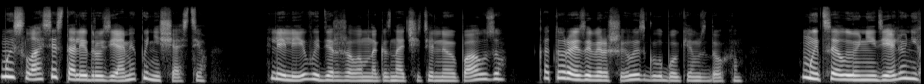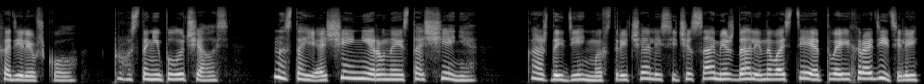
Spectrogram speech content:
мы с Ласи стали друзьями по несчастью. Лили выдержала многозначительную паузу, которая завершилась глубоким вздохом. Мы целую неделю не ходили в школу. Просто не получалось. Настоящее нервное истощение. Каждый день мы встречались и часами ждали новостей от твоих родителей.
